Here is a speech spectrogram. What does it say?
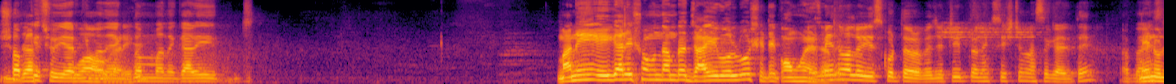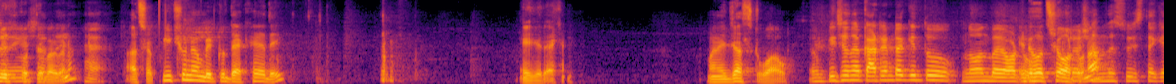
সবকিছুই আর কি মানে একদম মানে গাড়ি মানে এই গাড়ির সম্বন্ধে আমরা যাই বলব সেটা কম হয়ে যাবে। ম্যানুয়ালও ইউজ করতে পারবে যে ট্রিপটনিক সিস্টেম আছে গাড়িতে steering এর করতে পারবে না? হ্যাঁ। আচ্ছা পিছনে আমরা একটু দেখাই দেই। এই যে দেখেন। মানে জাস্ট ওয়াও এবং পিছনের কার্টেনটা কিন্তু নন বাই অটো এটা হচ্ছে auto না? সামনে সুইচ থেকে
